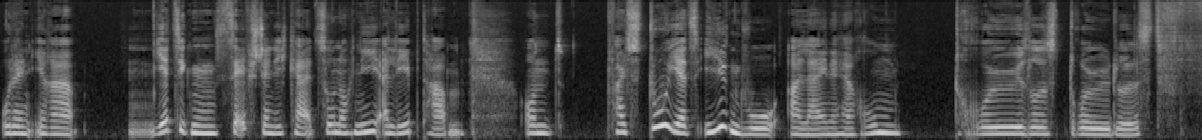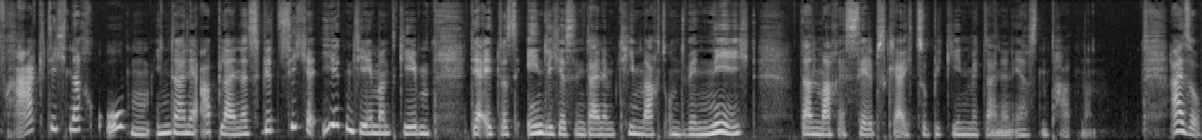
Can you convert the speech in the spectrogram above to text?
oder in ihrer jetzigen Selbstständigkeit so noch nie erlebt haben. Und falls du jetzt irgendwo alleine herumdröselst, drödelst, frag dich nach oben in deine Ableine. Es wird sicher irgendjemand geben, der etwas Ähnliches in deinem Team macht und wenn nicht, dann mach es selbst gleich zu Beginn mit deinen ersten Partnern. Also,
